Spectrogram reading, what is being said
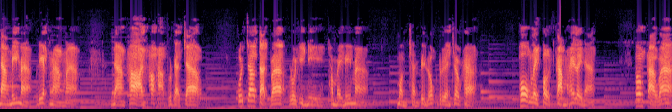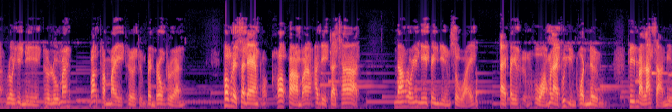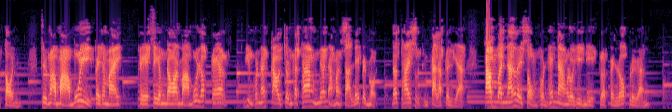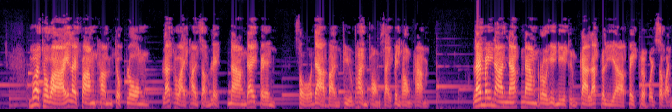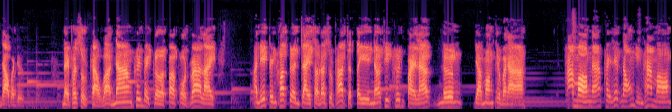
นางไม่มาเรียกนางมา นางคลานเข้าหาพระพุทธเจ้าพระเจ้าตรัสว่าโรฮินีทำไมไม่มา หม่อมฉันเป็นโรคเรือนเจ้าค่ะพระองค์เลยเปิดกรรมให้เลยนะพระองกล่าวว่าโรฮินี เธอรู้ไหมว่าทำไมเธอถึงเป็นโรคเรือน พระองเลยแสดงข้อความว่าอดีตชาติ นางโรฮินีเป็นหญิงสวย แต่ไปหึงหวงอะไรผู้หญิงคนหนึ่ง ที่มารักสามีตน จึงเอาหมามุ้ยไปทำไมเทเตียงนอนหมามุ้ยแล้วแกลหญิงคนนั้นเกาจนกระทั่งเนื้อหนังมันสารเละไปหมด แล้วท้ายสุดถึงการรักกิริยากรรมวันนั้นเลยส่งผลให้นางโรฮินีเกิดเป็นโรคเรื้อนเมื่อถวายลายฟังทำจบลง และถวายทานสำเร็จนางได้เป็น โสดาบันผิวพรรณผ่องใสเป็นทองคำและไม่นานนักนางโรฮินีถึงกาลักกริยาไปเกิดบนสวรรค์ดาวดึงส์ในพระสูตรกล่าวว่านางขึ้นไปเกิดปรากฏว่าอะไร อันนี้เป็นข้อเตือนใจสำหรับสุภาพสตรีนะที่ขึ้นไปแล้วหนึ่งอย่ามองเทวดาห้ามองนะใครเรียกน้องหญิงห้ามมอง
